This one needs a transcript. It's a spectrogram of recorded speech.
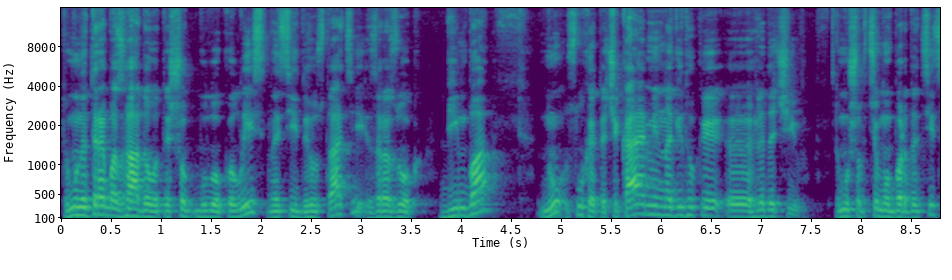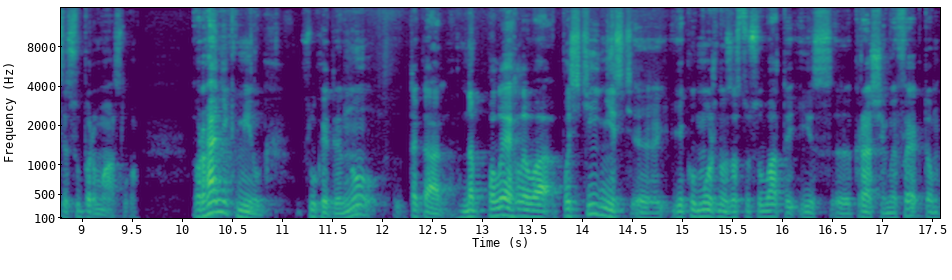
Тому не треба згадувати, що було колись на цій дегустації зразок бімба. Ну, слухайте, чекаємо на відгуки е, глядачів, тому що в цьому бардаці це супермасло. Organic Milk. Слухайте, ну така наполеглива постійність, е, яку можна застосувати із е, кращим ефектом.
